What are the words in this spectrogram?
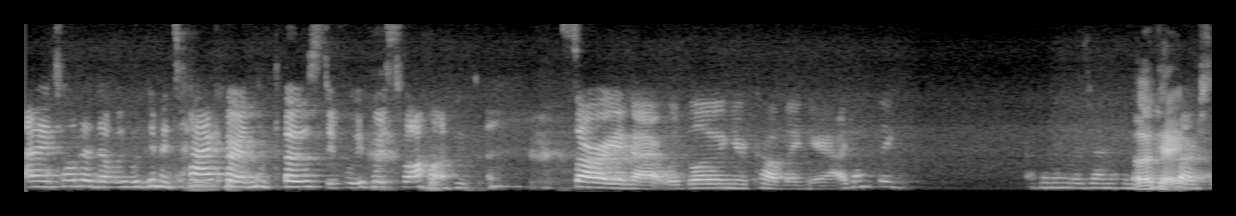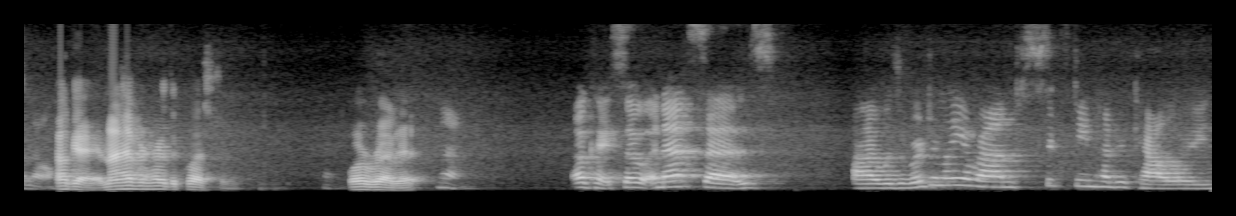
And I told her that we were going to tag her in the post if we respond. Sorry, Annette, we're blowing your cover here. I don't think. I don't think there's anything Okay. too personal. Okay, and I haven't heard the question or read it. No. Okay, so Annette says, I was originally around 1,600 calories,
